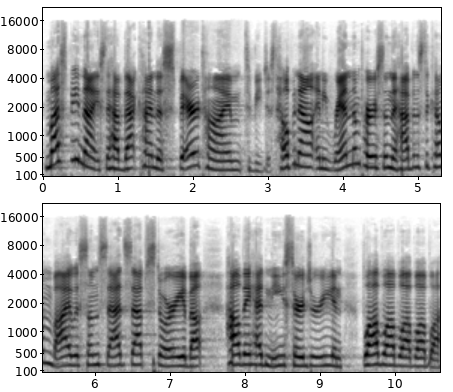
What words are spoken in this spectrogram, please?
Must be nice to have that kind of spare time to be just helping out any random person that happens to come by with some sad sap story about how they had knee surgery and blah, blah, blah, blah, blah.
